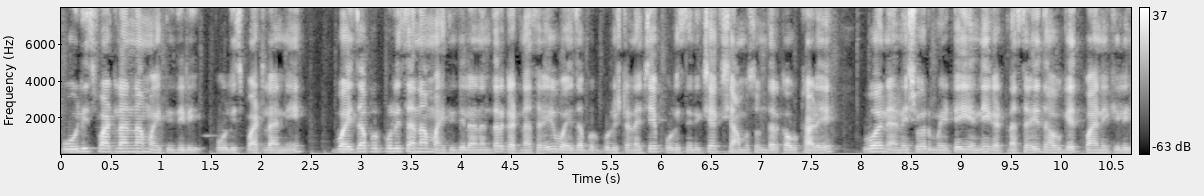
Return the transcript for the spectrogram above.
पोलीस पाटलांना माहिती दिली. पोलीस पाटलांनी वैजापूर पोलिसांना माहिती दिल्यानंतर घटनास्थळी वैजापूर पोलीस ठाण्याचे पोलीस निरीक्षक श्यामसुंदर कवठाळे व ज्ञानेश्वर मेटे यांनी घटनास्थळी धाव घेत पाहणी केली.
